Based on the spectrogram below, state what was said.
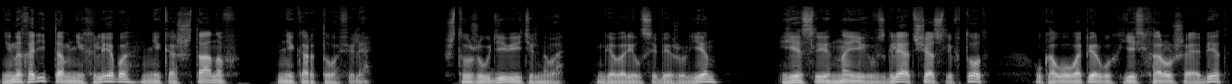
не находить там ни хлеба, ни каштанов, ни картофеля. «Что же удивительного?» — говорил себе Жульен, «если, на их взгляд, счастлив тот, у кого, во-первых, есть хороший обед,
